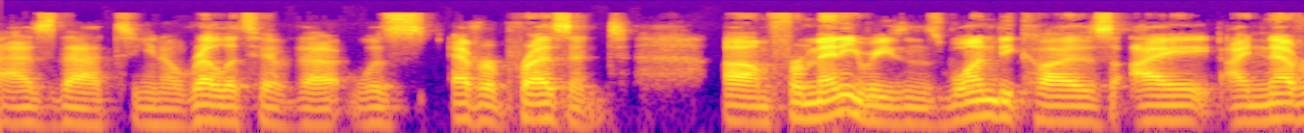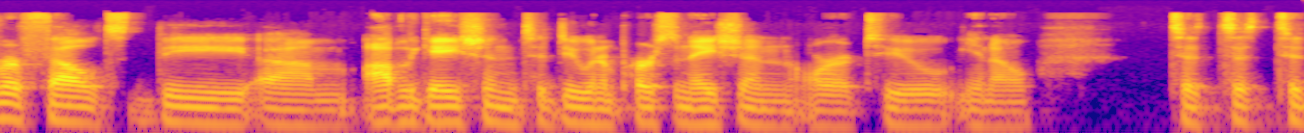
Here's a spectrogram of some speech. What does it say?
as that you know relative that was ever present um, for many reasons. One because I I never felt the um, obligation to do an impersonation or to you know to to to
